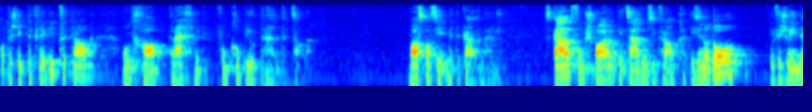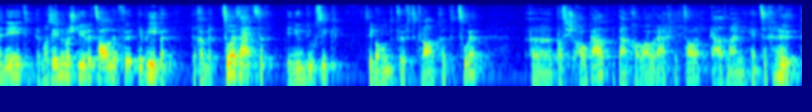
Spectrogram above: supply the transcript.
unterschreibt einen Kreditvertrag und kann die Rechnung vom Computerhändler zahlen. Was passiert mit der Geldmenge? Das Geld vom Sparer, die 10'000 Franken, die sind noch da, die verschwinden nicht, er muss immer noch Steuern zahlen dafür, die bleiben. Dann kommen zusätzlich die 9750 Franken dazu äh, das ist auch Geld, mit dem kann man auch Rechnung zahlen. Die Geldmenge hat sich erhöht.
